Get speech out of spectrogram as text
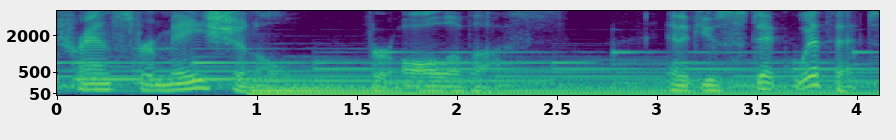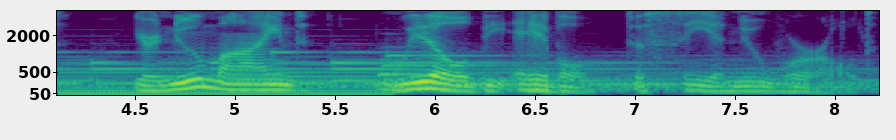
transformational for all of us. And if you stick with it, your new mind will be able to see a new world,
